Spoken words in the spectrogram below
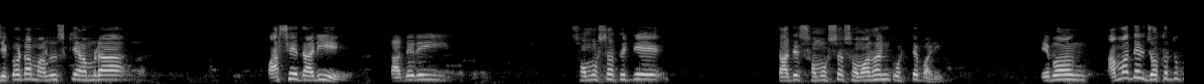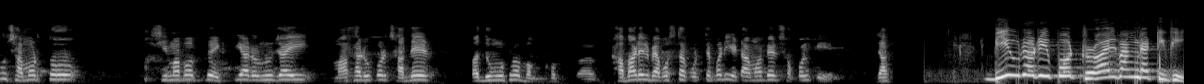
যে কটা মানুষকে আমরা পাশে দাঁড়িয়ে তাদের এই সমস্যা থেকে তাদের সমস্যা সমাধান করতে পারি এবং আমাদের যতটুকু সামর্থ্য সীমাবদ্ধ এখতিয়ার অনুযায়ী মাথার উপর ছাদের বা দুমুঠো খাবারের ব্যবস্থা করতে পারি, এটা আমাদের সকলকে bureau report royal Bangla TV.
